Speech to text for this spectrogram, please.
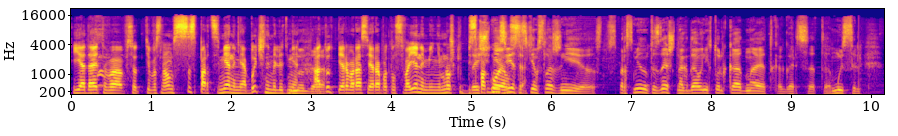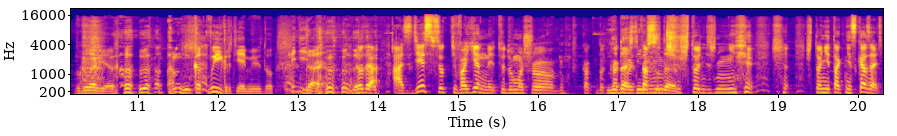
Я до этого все-таки в основном со спортсменами, обычными людьми. Ну да. А тут первый раз я работал с военными и немножко Да еще беспокоился. неизвестно, с кем сложнее. Спортсменам, ты знаешь, иногда у них только одна, это, как говорится, это мысль в голове. Как выиграть, я имею в виду. Да. Ну да. А здесь все-таки военные, ты думаешь, что как бы, что, не, что не так не сказать.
